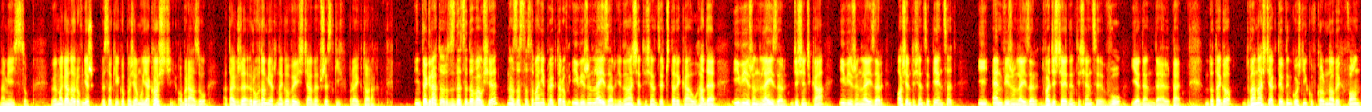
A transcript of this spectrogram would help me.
na miejscu. Wymagano również wysokiego poziomu jakości obrazu, a także równomiernego wyjścia we wszystkich projektorach. Integrator zdecydował się na zastosowanie projektorów eVision Laser 11000 4K UHD, eVision Laser 10K, eVision Laser 8500 i mVision Laser 21000 W1 DLP. Do tego 12 aktywnych głośników kolumnowych FON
